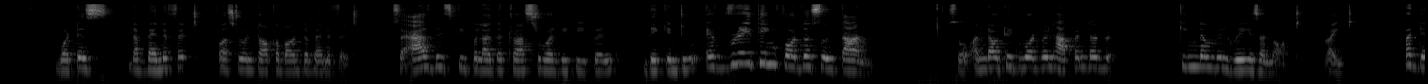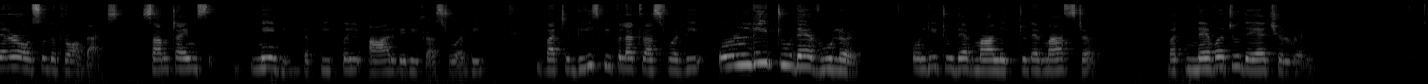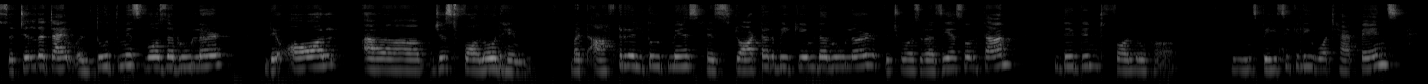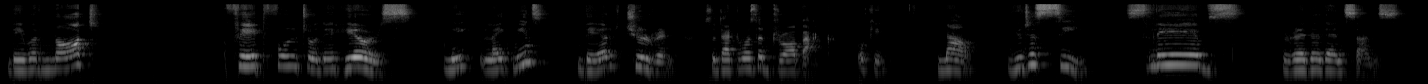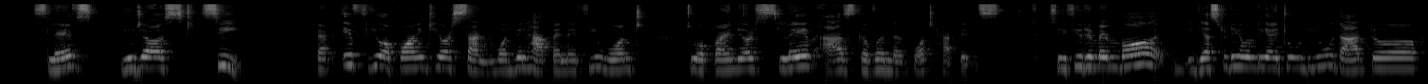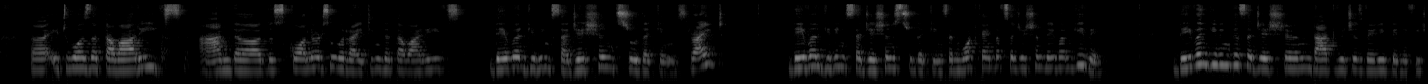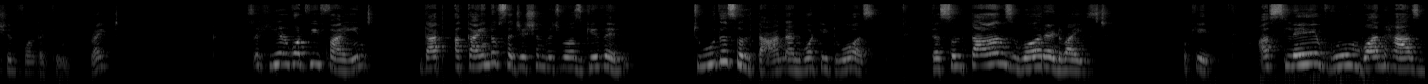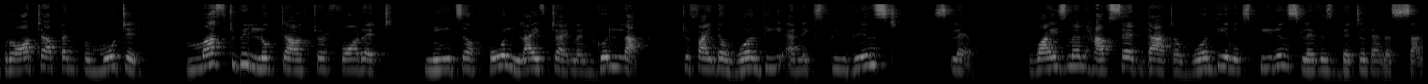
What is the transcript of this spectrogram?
What is the benefit? First, we'll talk about the benefit. So, as these people are the trustworthy people, they can do everything for the Sultan. So, undoubtedly, what will happen? The kingdom will raise a lot, right? But there are also the drawbacks. Sometimes, maybe the people are very trustworthy, but these people are trustworthy only to their ruler only to their malik, to their master, but never to their children. So till the time Iltutmish was the ruler, they all uh, just followed him. But after Iltutmish, his daughter became the ruler, which was Razia Sultan. They didn't follow her. Means basically what happens, they were not faithful to their heirs. Me, Like means their children. So that was a drawback. Okay. Now, you just see slaves rather than sons. Slaves, you just see that if you appoint your son, what will happen? If you want to appoint your slave as governor, what happens? So if you remember, yesterday only I told you that uh, uh, it was the tawarikhs and uh, the scholars who were writing the tawarikhs they were giving suggestions to the kings right they were giving suggestions to the kings and what kind of suggestion they were giving they were giving the suggestion that which is very beneficial for the king right so here what we find that a kind of suggestion which was given to the sultan and what it was the sultans were advised okay a slave whom one has brought up and promoted must be looked after for it needs a whole lifetime and good luck to find a worthy and experienced slave. Wise men have said that a worthy and experienced slave is better than a son.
